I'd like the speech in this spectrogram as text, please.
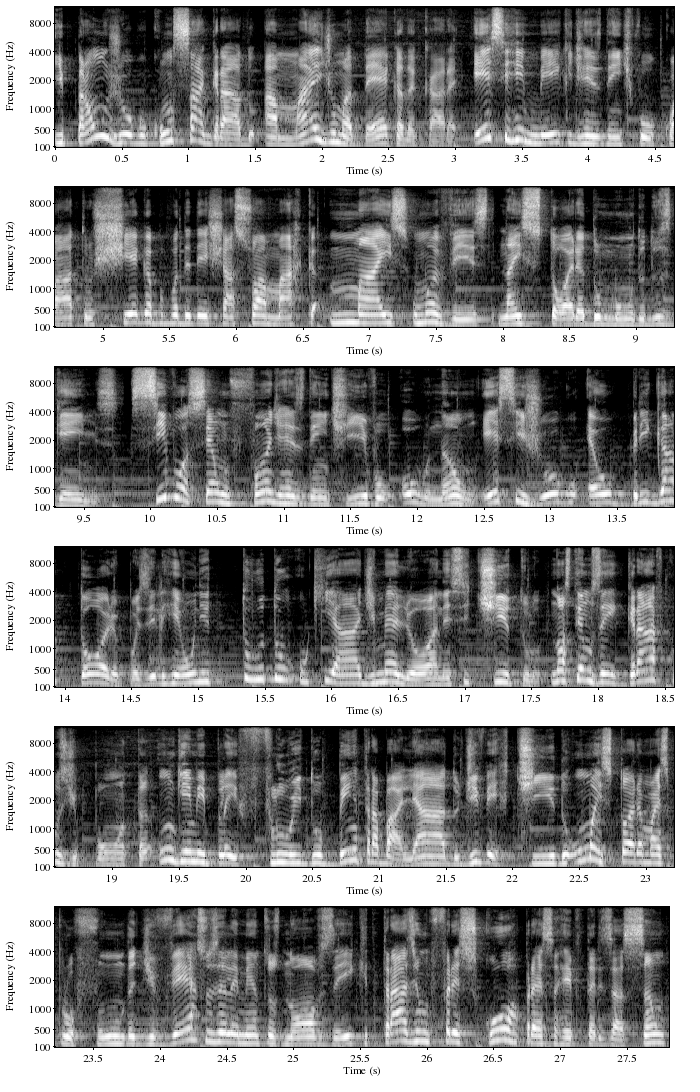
E para um jogo consagrado há mais de uma década, cara, esse remake de Resident Evil 4 chega para poder deixar sua marca mais uma vez na história do mundo dos games. Se você é um fã de Resident Evil ou não, esse jogo é obrigatório, pois ele reúne tudo o que há de melhor nesse título. Nós temos aí gráficos de ponta, um gameplay fluido, bem trabalhado, divertido, uma história mais profunda, diversos elementos novos aí que trazem um frescor para essa revitalização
